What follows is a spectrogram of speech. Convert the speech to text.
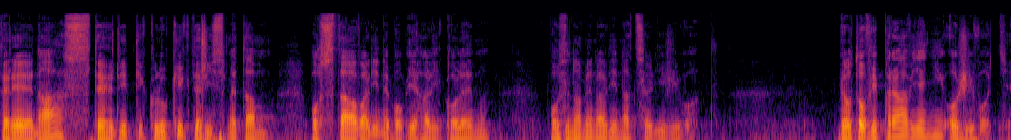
které nás, tehdy ty kluky, kteří jsme tam postávali nebo běhali kolem, poznamenali na celý život. Bylo to vyprávění o životě.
